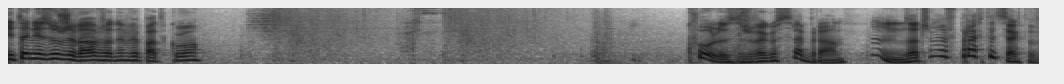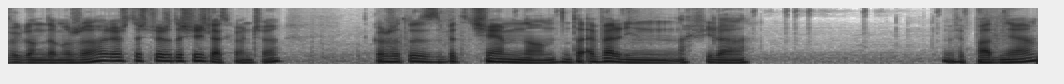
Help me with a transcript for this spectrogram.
I to nie zużywa w żadnym wypadku. Cool, z żywego srebra. Hmm, zobaczymy w praktyce jak to wygląda może, chociaż też czuję, że to się źle skończy. Tylko, że tu jest zbyt ciemno. No to Evelyn na chwilę wypadnie.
